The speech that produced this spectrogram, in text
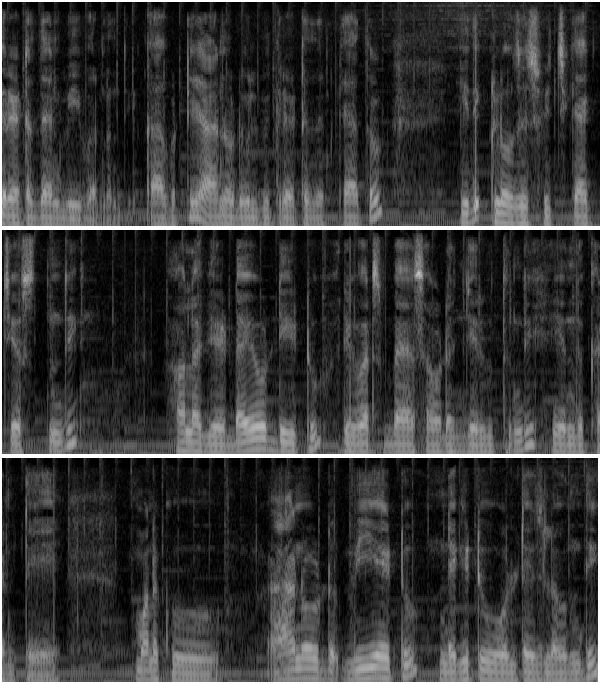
greater than V one ఉంది. కాబట్టి anode will be greater than cathode ఇది క్లోజ్ స్విచ్ యాక్ట్ చేస్తుంది. అలాగే diode D two reverse bias అవ్వడం జరుగుతుంది. ఎందుకంటే మనకు యానోడ్ విఏ టూ నెగిటివ్ వోల్టేజ్లో ఉంది.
